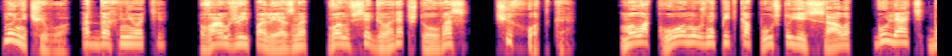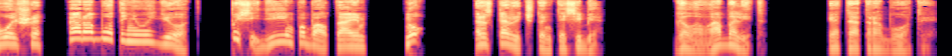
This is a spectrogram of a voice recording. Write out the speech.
Ну ничего, отдохнете. Вам же и полезно. Вон все говорят, что у вас чехотка. Молоко нужно пить, капусту есть сало, гулять больше, а работа не уйдет. Посидим, поболтаем. Ну, расскажите что-нибудь о себе. Голова болит. Это от работы.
